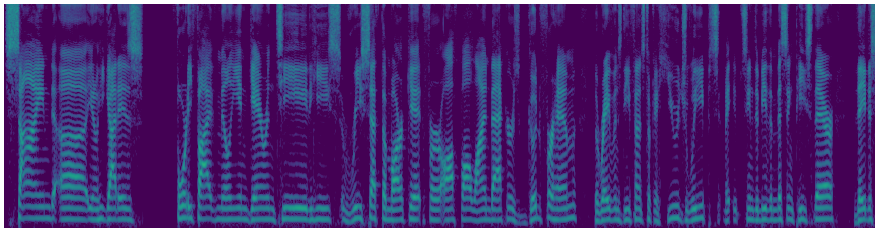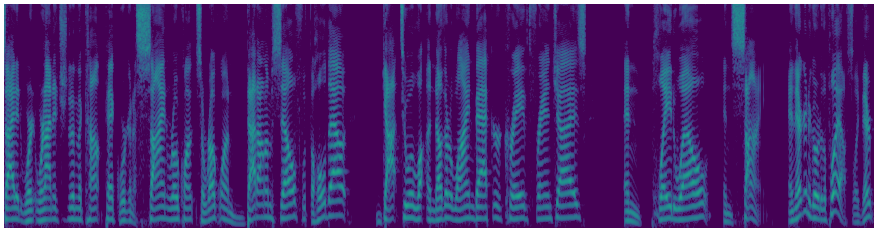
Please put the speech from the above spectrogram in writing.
signed. Uh, you know, he got his 45 million guaranteed. He's reset the market for off-ball linebackers. Good for him. The Ravens defense took a huge leap. It seemed to be the missing piece there. They decided we're, we're not interested in the comp pick. We're going to sign Roquan. So Roquan bet on himself with the holdout, got to a, another linebacker craved franchise, and played well and signed. And they're going to go to the playoffs. Like they're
